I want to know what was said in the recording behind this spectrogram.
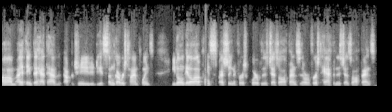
Um, I think they have to have the opportunity to get some garbage time points. You don't get a lot of points, especially in the first quarter for this Jets offense or first half in this Jets offense.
